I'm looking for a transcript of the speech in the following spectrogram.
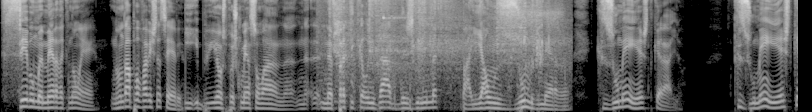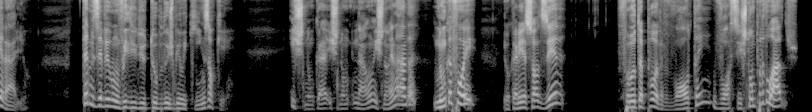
ser uma merda que não é. Não dá para levar isto a sério. E, e eles depois começam lá na, na, na praticalidade da esgrima, pá, e há um zoom de merda. Que zoom é este, caralho? Que zoom é este, caralho? Estamos a ver um vídeo de YouTube 2015 ou quê? Isto nunca, isto não, não, isto não é nada. Nunca foi. Eu queria só dizer, fruta podre, voltem, vocês estão perdoados.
